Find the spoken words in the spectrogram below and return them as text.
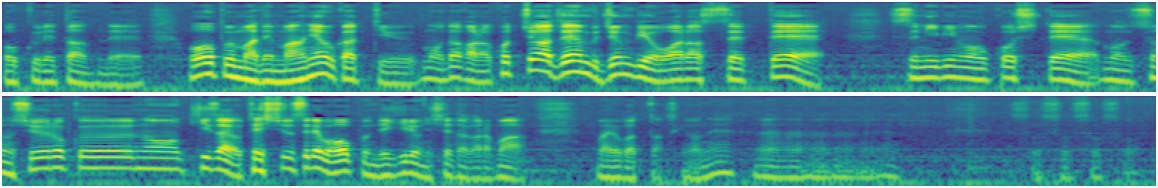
遅れたんでオープンまで間に合うかっていうもうだからこっちは全部準備を終わらせて炭火も起こしてもうその収録の機材を撤収すればオープンできるようにしてたからまあまあ良かったんですけどね。そうそうそうそう。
